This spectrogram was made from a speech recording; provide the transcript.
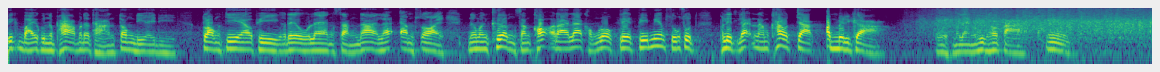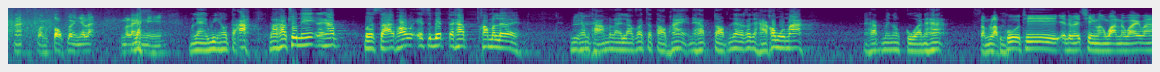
บิ๊กไบค์คุณภาพมาตรฐานต้อง DID กล่อง GLP เร็วแรงสั่งได้และแอมซอยน้ำมันเครื่องสังเคราะห์รายแรกของโลกเกรดพรีเมียมสูงสุด ผลิตและนำเข้าจากอเมริกา โอ้ยแมลงวิ่งเข้าตาอืมนะฝนตกก็อย่างเงี้ยแหละแมลงหนี แมลงวิ่งเข้าตาอะมาครับช่วงนี้นะครับ เปิดสายพร้อม SMS นะครับ เข้ามาเลย มีคำถามอะไรเราก็จะตอบให้นะครับ ตอบไม่ได้เราก็จะหาข้อมูลมานะครับ ไม่ต้องกลัวนะฮะ สำหรับผู้ที่ SMS ชิงรางวัลเอาไว้วะ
